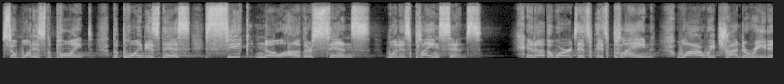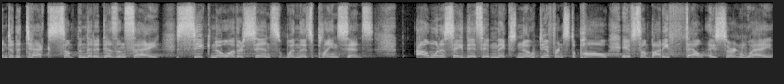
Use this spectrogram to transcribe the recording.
So, what is the point? The point is this seek no other sense when it's plain sense. In other words, it's, it's plain. Why are we trying to read into the text something that it doesn't say? Seek no other sense when it's plain sense. I want to say this it makes no difference to Paul if somebody felt a certain way.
